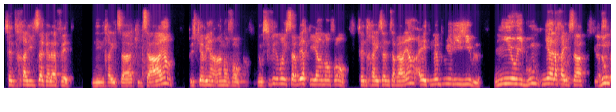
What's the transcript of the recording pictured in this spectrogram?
cette khaïsa qu'elle a faite, n'est une qui ne sert à rien, puisqu'il y avait un, enfant. Donc, si finalement il s'avère qu'il y a un enfant, cette khaïsa ne servait à rien, elle est même plus éligible ni au hiboum, ni à la khaïsa. Donc,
